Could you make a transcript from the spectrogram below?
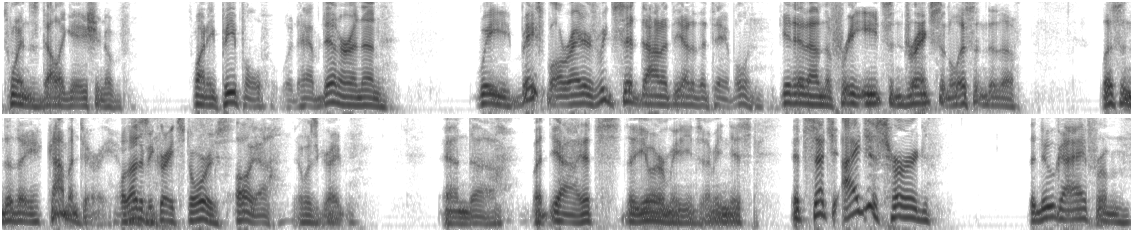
Twins delegation of 20 people would have dinner, and then we baseball writers, we'd sit down at the end of the table and get in on the free eats and drinks and listen to the listen to the commentary. It Well, that'd was- be great stories. Oh yeah, it was great. And uh but yeah, it's the Ewer meetings. I mean, this it's such. I just heard the new guy from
